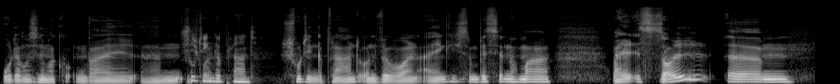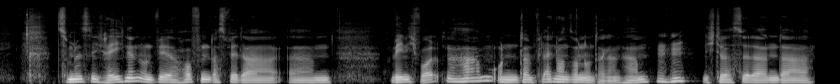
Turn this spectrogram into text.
Oh, da muss ich nochmal gucken, weil ähm, Shooting wollt- geplant. Shooting geplant und wir wollen eigentlich so ein bisschen nochmal, weil es soll ähm, zumindest nicht regnen und wir hoffen, dass wir da ähm, wenig Wolken haben und dann vielleicht noch einen Sonnenuntergang haben. Mhm. Nicht, dass wir dann da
